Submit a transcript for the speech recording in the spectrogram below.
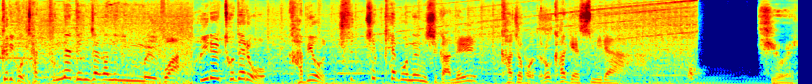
그리고 작품 내 등장하는 인물과 이를 토대로 가벼운 추측해보는 시간을 가져보도록 하겠습니다 Fury.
